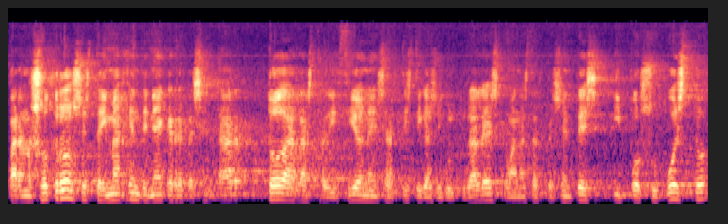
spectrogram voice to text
Para nosotros esta imagen tenía que representar todas las tradiciones artísticas y culturales que van a estar presentes y, por supuesto,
